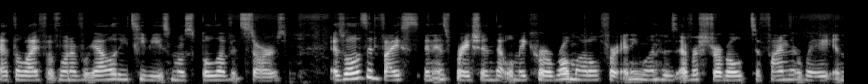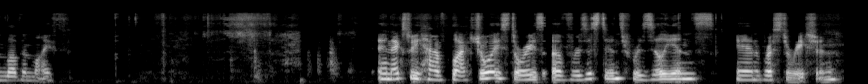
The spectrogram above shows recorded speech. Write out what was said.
at the life of one of reality TV's most beloved stars, as well as advice and inspiration that will make her a role model for anyone who's ever struggled to find their way in love and life. And next we have Black Joy stories of resistance, resilience, and restoration.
